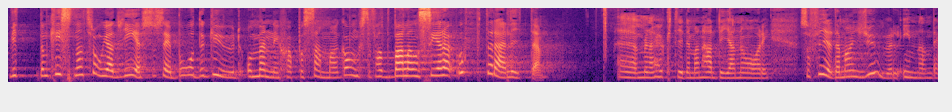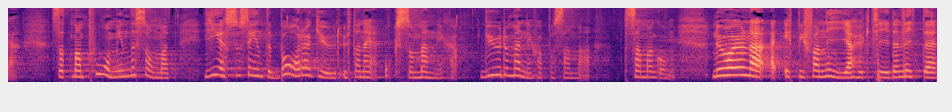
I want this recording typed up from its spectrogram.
vi, de kristna tror ju att Jesus är både Gud och människa på samma gång, så för att balansera upp det där lite Eh, med den här högtiden man hade i januari, så firade man jul innan det. Så att man påmindes om att Jesus är inte bara Gud utan är också människa. Gud och människa på samma, på samma gång. Nu har ju den här Epifania-högtiden lite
